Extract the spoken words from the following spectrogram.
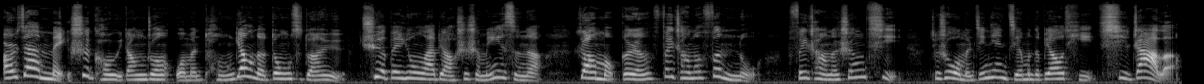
而在美式口语当中，我们同样的动词短语却被用来表示什么意思呢？让某个人非常的愤怒，非常的生气，就是我们今天节目的标题“气炸了”。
